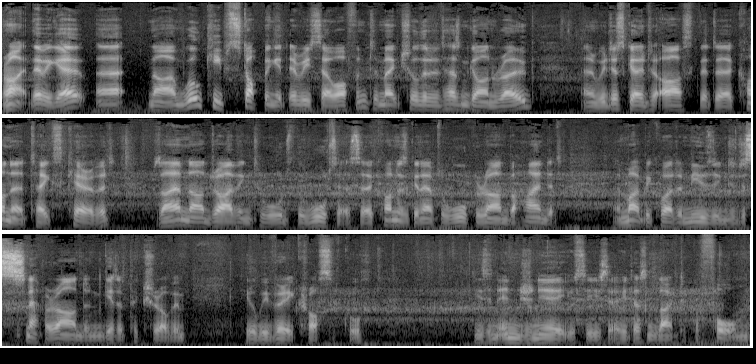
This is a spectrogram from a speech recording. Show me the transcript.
Right, there we go. Uh, now I will keep stopping it every so often to make sure that it hasn't gone rogue. And we're just going to ask that uh, Connor takes care of it. Because I am now driving towards the water, so Connor's going to have to walk around behind it. It might be quite amusing to just snap around and get a picture of him. He'll be very cross, of course. He's an engineer, you see, so he doesn't like to perform.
